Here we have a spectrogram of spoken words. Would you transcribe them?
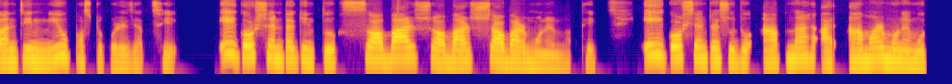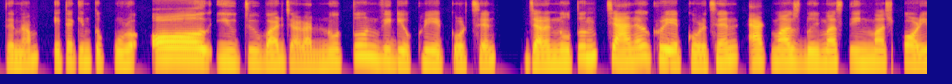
কন্টিনিউ কষ্ট করে যাচ্ছি। এই কোশ্চেনটা কিন্তু সবার, সবার, সবার মনের মধ্যে। এই কোশ্চেনটা শুধু আপনার আর আমার মনের মধ্যে নাম এটা কিন্তু পুরো অল ইউটিউবার যারা নতুন ভিডিও ক্রিয়েট করছেন, যারা নতুন চ্যানেল ক্রিয়েট করেছেন এক মাস, দুই মাস, তিন মাস পরে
